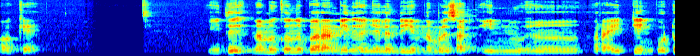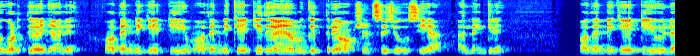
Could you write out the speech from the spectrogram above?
ഓക്കെ ഇത് നമുക്കൊന്ന് ഇപ്പോൾ റൺ ചെയ്ത് കഴിഞ്ഞാൽ എന്ത് ചെയ്യും? നമ്മൾ റൈറ്റ് ഇൻപുട്ട് കൊടുത്തു കഴിഞ്ഞാൽ ഒതന്റിക്കേറ്റ് ചെയ്യും. ഒതന്റിക്കേറ്റ് ചെയ്ത് കഴിഞ്ഞാൽ നമുക്ക് ഇത്രയും ഓപ്ഷൻസ് ചൂസ് ചെയ്യാം. അല്ലെങ്കിൽ ഒതന്റിക്കേറ്റ് ചെയ്യൂല.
